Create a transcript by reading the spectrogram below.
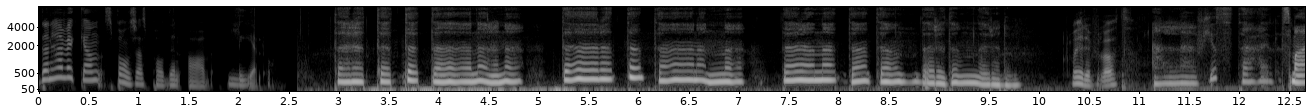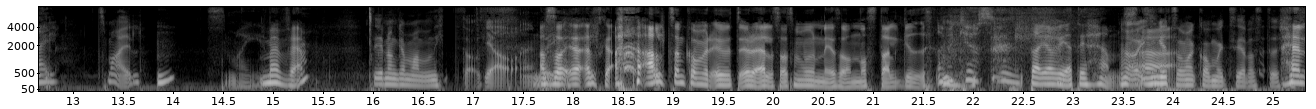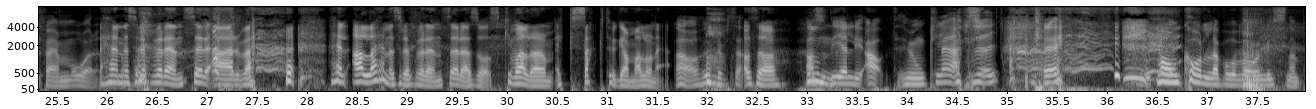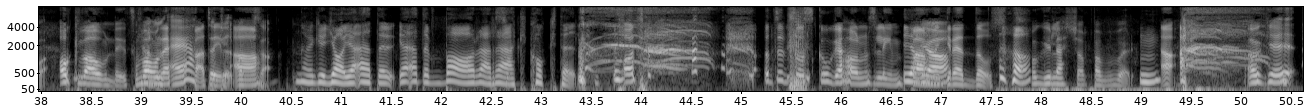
Den här veckan sponsras podden av Lelo. Vad är det för låt? I love your style. Smile. Smile? Mm. Smile. Med vem? Det är någon gammal 90-tals. Ja, Alltså jag älskar allt som kommer ut ur Elsas mun är sån nostalgi. Men kan jag sluta? Jag vet, det är hemskt. Ja, inget som har kommit de senaste 25 åren. Hennes referenser är, alla hennes referenser är så, skvallrar om exakt hur gammal hon är. Ja, 100%. Alltså, Alltså hund- det gäller ju allt, hur hon klär sig, vad hon kollar på, vad hon lyssnar på. och vad hon kan vad hon äter till. typ ja. också. Nej men gud, ja, jag, äter, jag äter bara räkcocktail. Och, typ så Skogaholmslimpa Ja. Ja. med gräddost. Och gulaschsoppa på burk. Mm. Ja. Okej,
